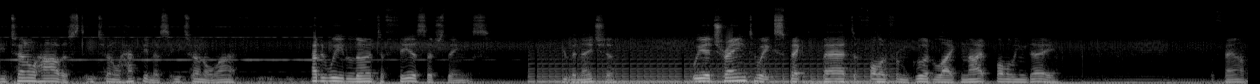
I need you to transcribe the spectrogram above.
eternal harvest, eternal happiness, eternal life. How did we learn to fear such things? Human nature. We are trained to expect bad to follow from good like night following day. Profound.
